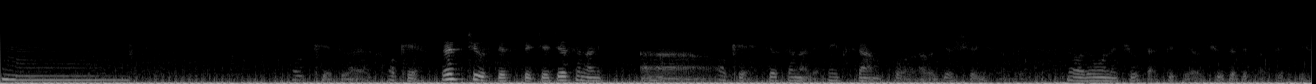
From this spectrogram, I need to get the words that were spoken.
Hmm. okay do I, okay let's choose this picture just an uh, okay just an example. I'll just show you something. No I don't want to choose that picture I'll choose a different picture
